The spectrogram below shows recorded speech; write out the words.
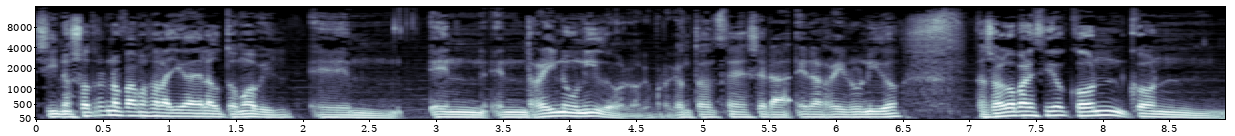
Si nosotros nos vamos a la llegada del automóvil eh, en, en Reino Unido, lo que porque entonces era, era Reino Unido, pasó algo parecido con, con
